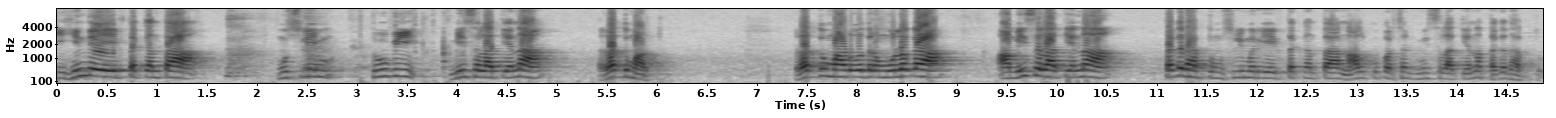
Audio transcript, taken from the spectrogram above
ಈ ಹಿಂದೆ ಇರ್ತಕ್ಕಂಥ ಮುಸ್ಲಿಂ ಟು ಬಿ ಮೀಸಲಾತಿಯನ್ನು ರದ್ದು ಮಾಡ್ತು. ರದ್ದು ಮಾಡುವುದರ ಮೂಲಕ ಆ ಮೀಸಲಾತಿಯನ್ನು ತೆಗೆದುಹಾಕ್ತು. ಮುಸ್ಲಿಮರಿಗೆ ಇರ್ತಕ್ಕಂಥ ನಾಲ್ಕು ಪರ್ಸೆಂಟ್ ಮೀಸಲಾತಿಯನ್ನು ತೆಗೆದುಹಾಕ್ತು.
